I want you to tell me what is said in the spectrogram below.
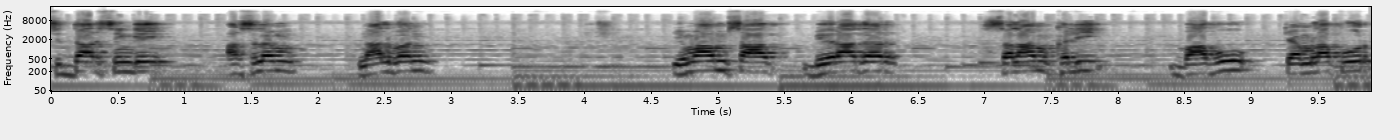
ಸಿದ್ದಾರ್ ಸಿಂಗೆ ಅಸ್ಲಂ ನಾಲ್ಬಂದ್, ಇಮಾಮ್ ಸಾಬ್, ಬಿರಾದರ್, ಸಲಾಂ ಖಲಿ, ಬಾಬು, ಕೆಮ್ಲಾಪುರ್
